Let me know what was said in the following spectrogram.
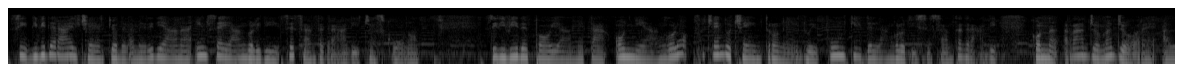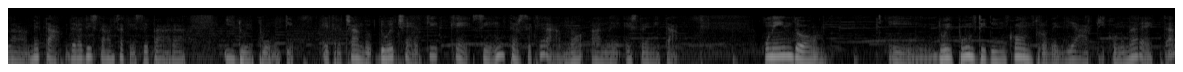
si dividerà il cerchio della meridiana in sei angoli di 60 gradi ciascuno. Si divide poi a metà ogni angolo facendo centro nei due punti dell'angolo di 60 gradi con raggio maggiore alla metà della distanza che separa i due punti e tracciando due cerchi che si intersecheranno alle estremità. Unendo i due punti di incontro degli archi con una retta,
